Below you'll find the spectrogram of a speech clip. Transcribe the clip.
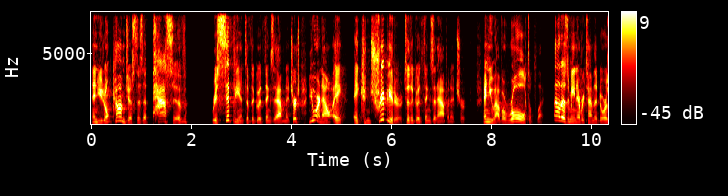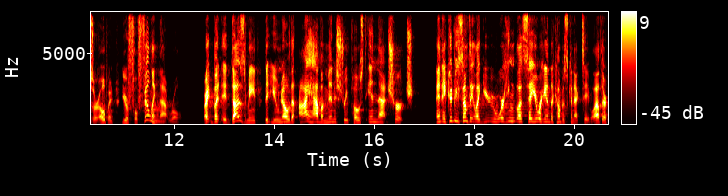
And you don't come just as a passive recipient of the good things that happen at church. You are now a, a contributor to the good things that happen at church, and you have a role to play. Now, it doesn't mean every time the doors are open, you're fulfilling that role right? But it does mean that you know that I have a ministry post in that church. And it could be something like you're working, let's say you're working at the Compass Connect table out there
